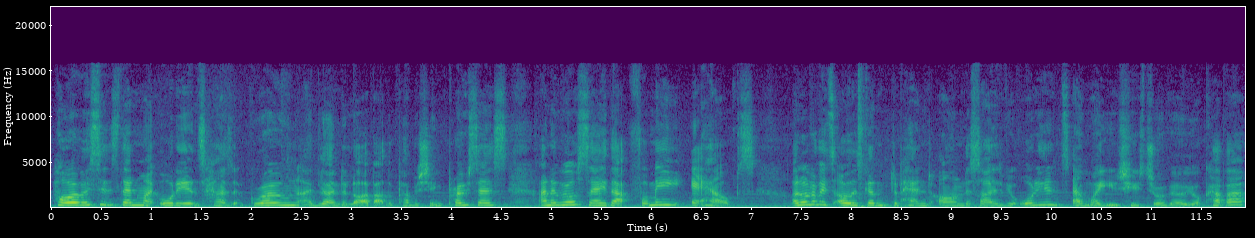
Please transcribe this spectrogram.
However, since then my audience has grown, I've learned a lot about the publishing process and I will say that for me it helps. A lot of it's always going to depend on the size of your audience and where you choose to reveal your cover.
